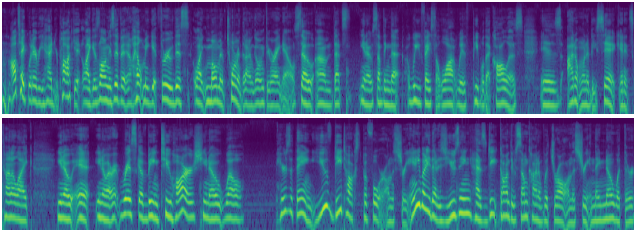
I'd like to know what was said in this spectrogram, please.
I'll take whatever you had in your pocket, like as long as if it'll help me get through this like moment of torment that I'm going through right now. So um, that's you know something that we face a lot with people that call us is I don't want to be sick, and it's kind of like you know, it, you know, at risk of being too harsh, you know, well, here's the thing. You've detoxed before on the street. Anybody that is using has de- gone through some kind of withdrawal on the street and they know what they're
